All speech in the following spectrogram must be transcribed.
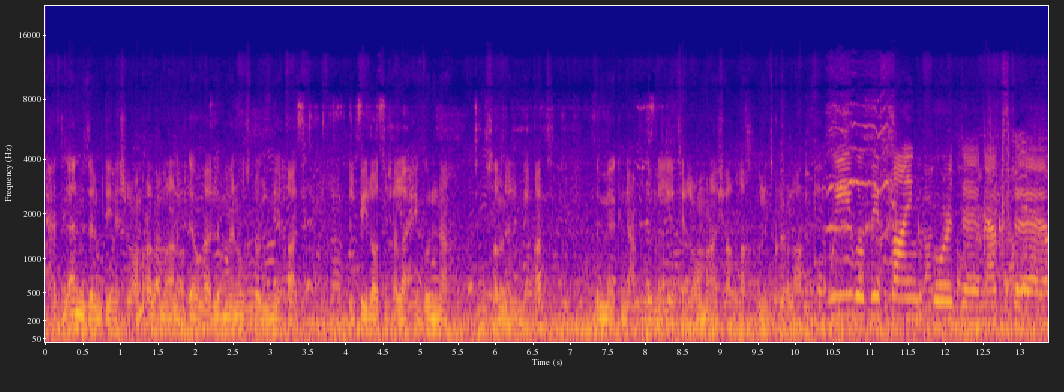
لحد الآن مازال مديناش العمرة. العمرة نبداوها لما نوصلوا للميقات. البيلوت إن شاء الله حيقولنا وصلنا للميقات ثم نعقدوا نية العمرة إن شاء الله وندخلوا على الأرض We will be flying for the next uh,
